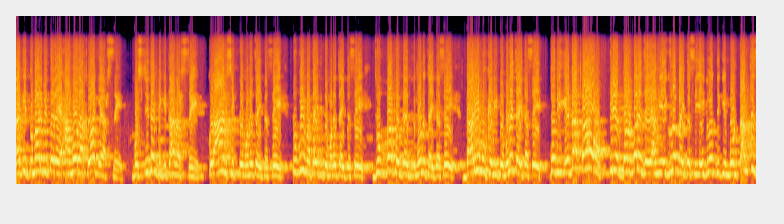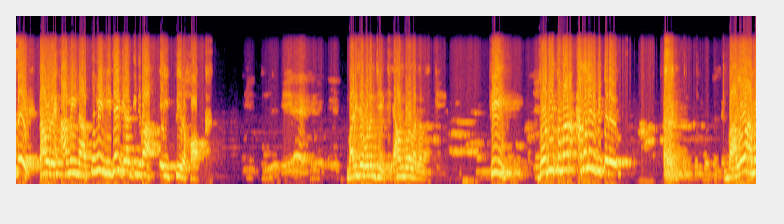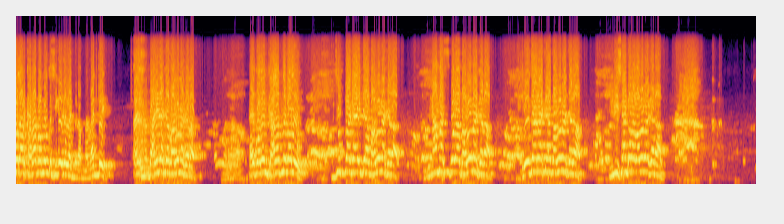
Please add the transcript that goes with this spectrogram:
নাকি তোমার ভিতরে আমল আখলাকে আসছে, মসজিদের দিকে টান আসছে, কোরআন শিখতে মনে চাইতেছে, টুপি মাথায় দিতে মনে চাইতেছে, জুব্বা করতে মনে চাইতেছে, দাড়ি মুখে নিতে মনে চাইতেছে, যদি এটা পাও প্রিয় দরবারে যে আমি এইগুলো পাইতেছি এইগুলোর দিকে মন টানতেছে, তাহলে আমি না, তুমি নিজেই গ্যারান্টি দিবা এই পীর হক। বাড়ি যে বলেন ঠিক, এখন বলা লাগবে না। কি? যদি তোমার আমলের ভিতরে ভালো আমল আর খারাপ আমল তো শিখাইতে লাগবে আপনার, লাগবে? দাঁড়িয়ে রাখা ভালো না খারাপ? এই বলেন, খারাপ না ভালো? জুব্বা গায়ে দেওয়া ভালো না খারাপ? নামাজ পড়া ভালো না খারাপ? রোজা রাখা ভালো না খারাপ? নিশা করা ভালো না খারাপ?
